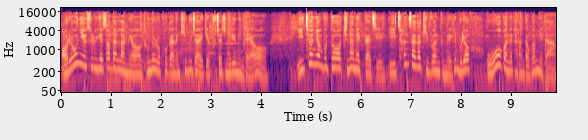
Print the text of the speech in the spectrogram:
어려운 이웃을 위해 써달라며 돈을 놓고 가는 기부자에게 붙여진 이름인데요. 2000년부터 지난해까지 이 천사가 기부한 금액이 무려 5억 원에 달한다고 합니다.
